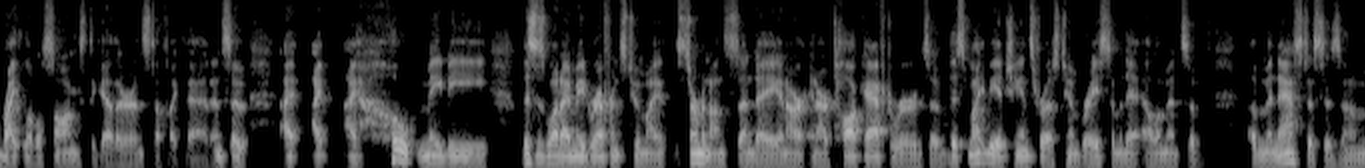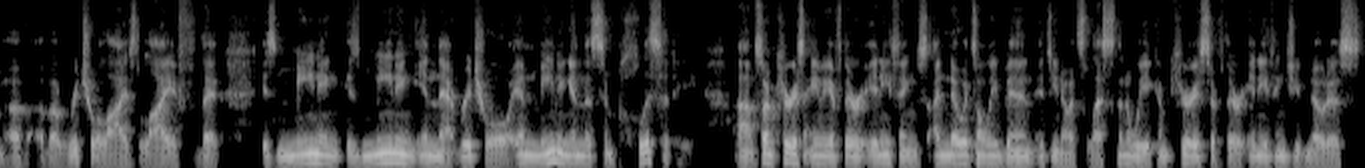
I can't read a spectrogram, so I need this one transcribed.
write little songs together and stuff like that. And so I, I, I hope maybe this is what I made reference to in my sermon on Sunday and our in our talk afterwards. Of this might be a chance for us to embrace some of the elements of of monasticism of, of a ritualized life that is meaning is meaning in that ritual and meaning in the simplicity um, so i'm curious amy if there are any things i know it's only been it's you know it's less than a week i'm curious if there are any things you've noticed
